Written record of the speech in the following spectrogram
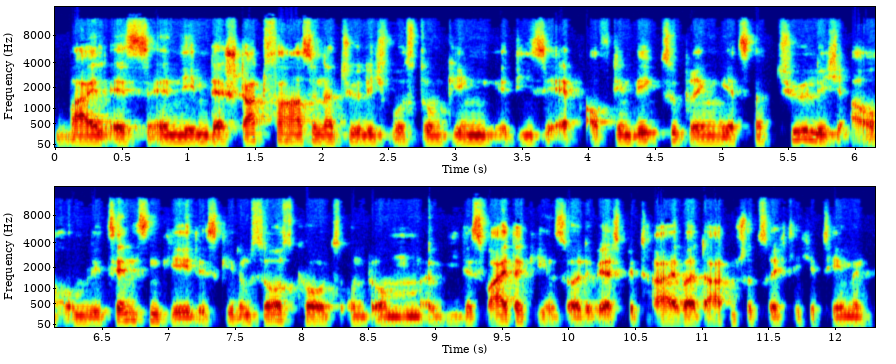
weil es äh, neben der Stadtphase natürlich, wo es darum ging, diese App auf den Weg zu bringen, jetzt natürlich auch um Lizenzen geht. Es geht um Source Codes und um, äh, wie das weitergehen sollte, wer ist Betreiber, datenschutzrechtliche Themen.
